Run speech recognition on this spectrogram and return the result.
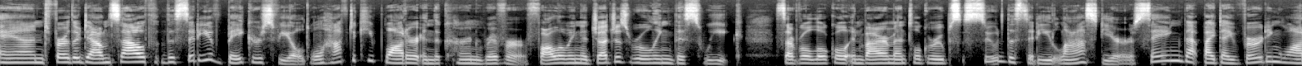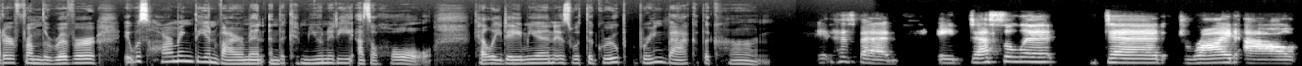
And further down south, the city of Bakersfield will have to keep water in the Kern River following a judge's ruling this week. Several local environmental groups sued the city last year, saying that by diverting water from the river, it was harming the environment and the community as a whole. Kelly Damian is with the group Bring Back the Kern. It has been a desolate, dead, dried out,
